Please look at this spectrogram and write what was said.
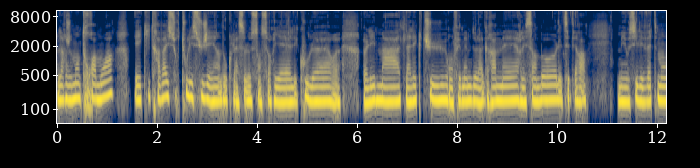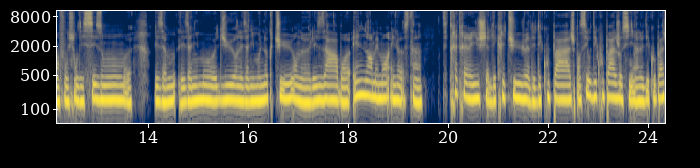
largement trois mois et qui travaillent sur tous les sujets. Hein. Donc le sensoriel, les couleurs, euh, les maths, la lecture, on fait même de la grammaire, les symboles, etc. Mais aussi les vêtements en fonction des saisons, euh, les, les animaux diurnes, les animaux nocturnes, les arbres, énormément. C'est un, c'est très très riche, il y a de l'écriture, il y a des découpages. Pensez au découpage aussi. Hein. Le découpage,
